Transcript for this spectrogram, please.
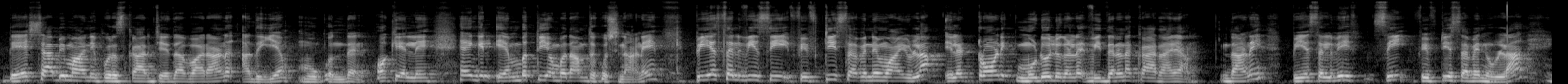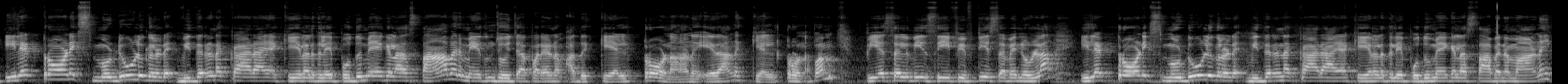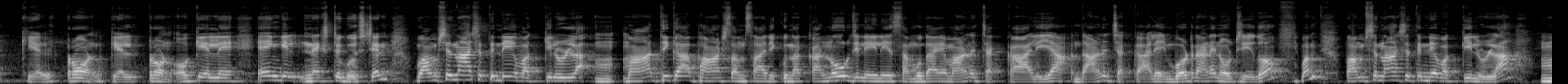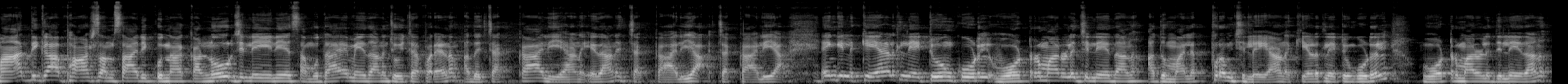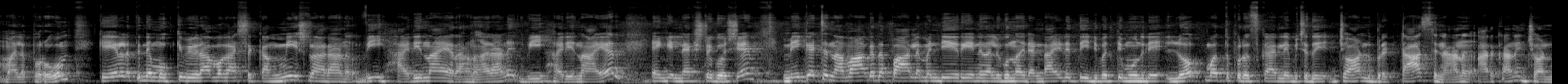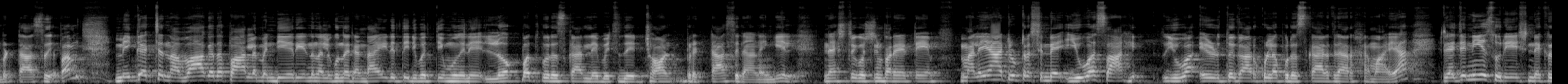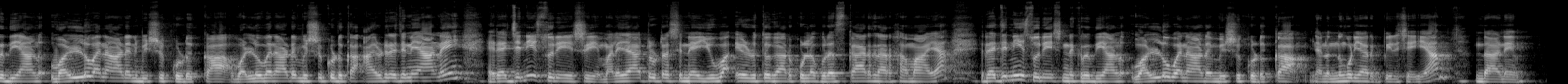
ദേശാഭിമാനി പുരസ്കാരം ചെയ്തവരാണ് അത് എം മുകുന്ദൻ. ഓക്കെ അല്ലേ? എങ്കിൽ എൺപത്തി ഒമ്പതാമത്തെ ക്വസ്റ്റ്യൻ ആണ്. P S L V C fifty സെവനുമായുള്ള electronic മൊഡ്യൂളുകളുടെ വിതരണക്കാരനായ എന്താണ്? P S L V C fifty seven ഉള്ള ഇലക്ട്രോണിക്സ് മൊഡ്യൂളുകളുടെ വിതരണക്കാരായ കേരളത്തിലെ പൊതുമേഖലാ സ്ഥാപനം ഏതെന്ന് ചോദിച്ചാൽ പറയണം? അത് കെൽട്രോൺ ആണ്. ഏതാണ്? കെൽട്രോൺ അപ്പം P S L V C fifty seven ഉള്ള ഇലക്ട്രോണിക്സ് മൊഡ്യൂളുകളുടെ വിതരണക്കാരായ കേരളത്തിലെ പൊതുമേഖലാ സ്ഥാപനമാണ് കെൽട്രോൺ കെൽട്രോൺ ഓക്കെ അല്ലേ? എങ്കിൽ നെക്സ്റ്റ് ക്വസ്റ്റ്യൻ വംശനാശത്തിന്റെ വക്കിലുള്ള മാധിക ഭാഷ സംസാരിക്കുന്ന കണ്ണൂർ ജില്ലയിലെ സമുദായമാണ് ചക്കാലിയ. എന്താണ്? ചക്കാലിയ. ഇമ്പോർട്ടന്റ് ആണ്. നോട്ട് ചെയ്തോ. അപ്പം വംശനാശത്തിന്റെ വക്കിലുള്ള മാധിക ഭാഷ സംസാരിക്കുന്ന കണ്ണൂർ ജില്ലയിലെ സമുദായം ഏതാണെന്ന് ചോദിച്ചാൽ പറയണം. അത് ചക്കാലിയാണ്. ഏതാണ്? ചക്കാലിയ. ചക്കാലിയ. എങ്കിൽ കേരളത്തിൽ ഏറ്റവും കൂടുതൽ വോട്ടർമാരുള്ള ജില്ല ഏതാണ്? അത് മലപ്പുറം ജില്ലയാണ്. കേരളത്തിൽ ഏറ്റവും കൂടുതൽ വോട്ടർമാരുള്ള ജില്ല ഏതാണ് മലപ്പുറവും. കേരളത്തിന്റെ മുഖ്യ വിവരാവകാശ കമ്മീഷണർ ആരാണ് വി ഹരിനായർ ആണ് ആരാണ്? വി ഹരിനായർ. എങ്കിൽ നെക്സ്റ്റ് ക്വസ്റ്റ്യൻ മികച്ച നവാഗത പാർലമെന്റേറിയന് നൽകുന്ന രണ്ടായിരത്തി ഇരുപത്തി മൂന്നിലെ ലോക്മത്ത് പുരസ്കാരം ലഭിച്ചത് ജോൺ ബ്രിട്ടാസിനാണ്. ആർക്കാണ്? ജോൺ ബ്രിട്ടാസ്. അപ്പം മികച്ച നവാഗത പാർലമെന്റേറിയന് നൽകുന്ന രണ്ടായിരത്തി ഇരുപത്തി മൂന്നിലെ ലോക്മത്ത് പുരസ്കാരം ലഭിച്ചത് ജോൺ ബ്രിട്ടാസിനാണെങ്കിൽ നെക്സ്റ്റ് ക്വസ്റ്റ്യൻ പറയട്ടെ. മലയാറ്റു ട്രസ്റ്റിന്റെ യുവ സാഹി യുവ എഴുത്തുകാർക്കുള്ള പുരസ്കാരത്തിന് അർഹമായ രജനി സുരേഷിന്റെ കൃതിയാണ് വള്ളുവനാടൻ വിഷുക്കുടുക്ക. വള്ളുവനാടൻ വിഷുക്കുടുക്ക ആരുടെ രചനയാണ്? രജനി സുരേഷ്. മലയാറ്റു ട്രസ്റ്റിന്റെ യുവ എഴുത്തുകാർക്കുള്ള പുരസ്കാരത്തിന് അർഹമായ രജനി സുരേഷിന്റെ കൃതിയാണ് വള്ളുവനാടൻ വിഷുക്കുടുക്ക. ഞാൻ ഒന്നും കൂടി ഞാൻ റിപ്പീറ്റ് ചെയ്യാം. എന്താണ്?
